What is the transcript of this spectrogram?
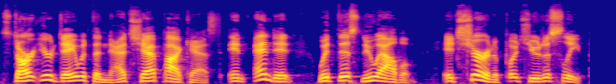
Start your day with the Nats Chat podcast and end it with this new album. It's sure to put you to sleep.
